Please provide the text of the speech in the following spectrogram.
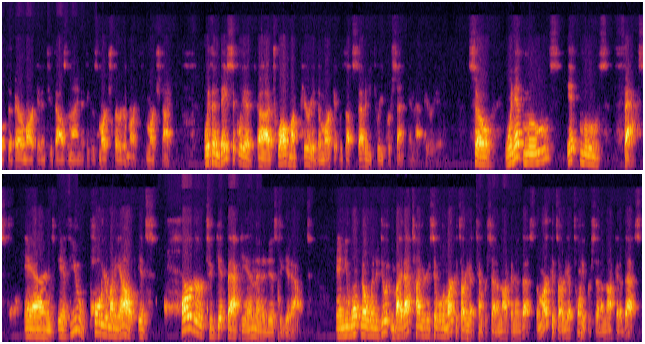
of the bear market in 2009 i think it was march 3rd or march, march 9th within basically a 12 month period the market was up 73% in that period. So when it moves it moves fast. And if you pull your money out it's harder to get back in than it is to get out and you won't know when to do it. And by that time, you're going to say, well, the market's already up 10%. I'm not going to invest. The market's already up 20%. I'm not going to invest.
